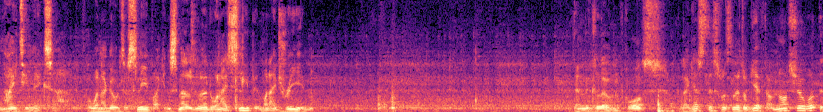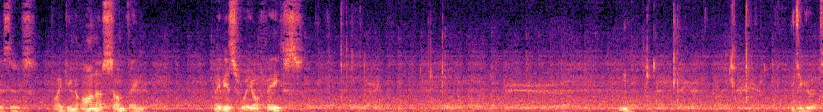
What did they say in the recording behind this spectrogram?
Night elixir. For when I go to sleep, I can smell good when I sleep and when I dream. Then the cologne, of course. But I guess this was a little gift. I'm not sure what this is. Viking honor something. Maybe it's for your face? Pretty good.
